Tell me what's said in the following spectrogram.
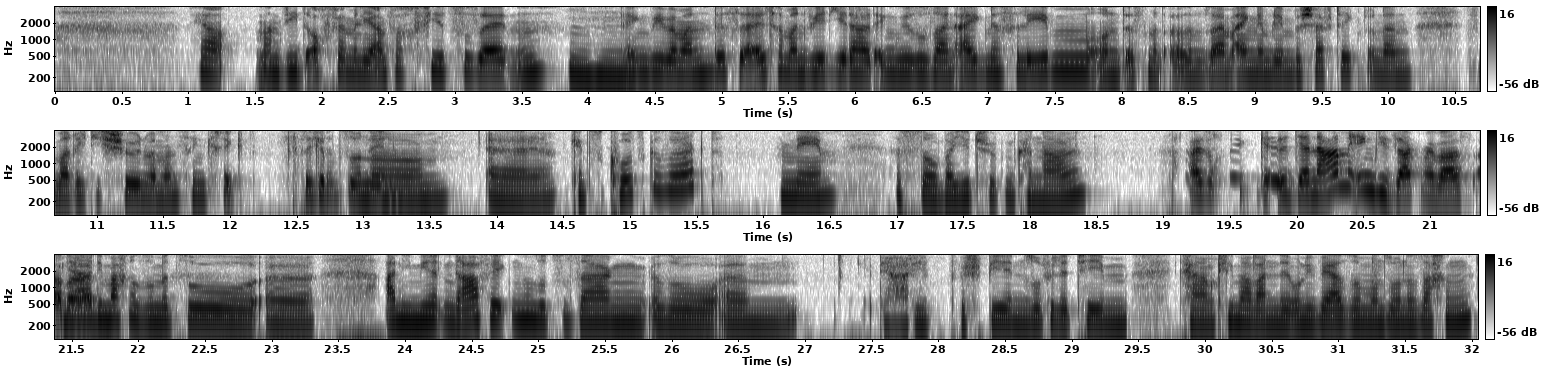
Ja, man sieht auch Family einfach viel zu selten. Mhm. Irgendwie, wenn man, desto älter man wird, jeder hat irgendwie so sein eigenes Leben und ist mit äh, seinem eigenen Leben beschäftigt. Und dann ist es immer richtig schön, wenn man es hinkriegt. Es gibt so eine, äh, kennst du kurz gesagt? Nee. Ist so bei YouTube ein Kanal. Also, der Name irgendwie sagt mir was, aber. ja, die machen so mit so äh, animierten Grafiken sozusagen, so, ähm, ja, die bespielen so viele Themen, keine Ahnung, Klimawandel, Universum und so eine Sachen.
